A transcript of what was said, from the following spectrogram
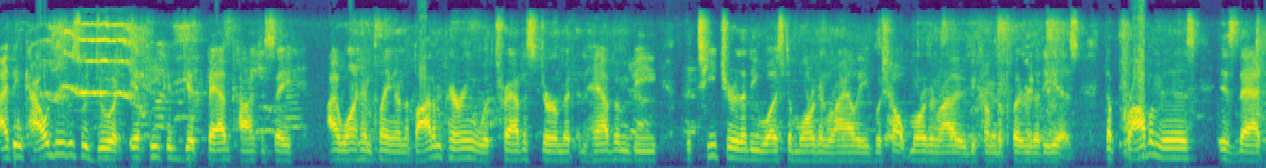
I think Kyle Dubas would do it if he could get Babcock to say, "I want him playing on the bottom pairing with Travis Dermott and have him be the teacher that he was to Morgan Rielly, which helped Morgan Rielly to become the player that he is." The problem is, is that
